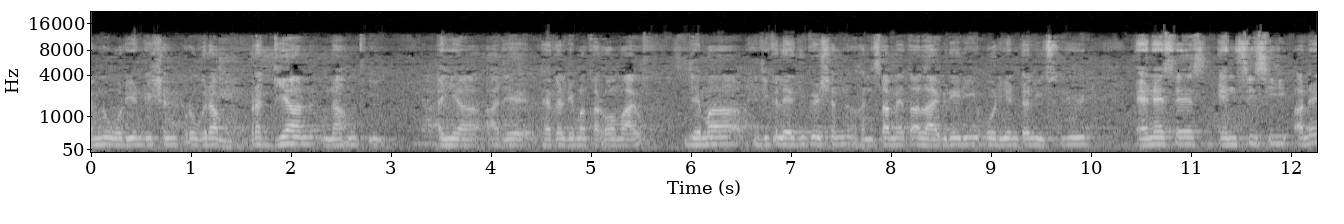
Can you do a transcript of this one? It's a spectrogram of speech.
એમનું ઓરિએન્ટેશન પ્રોગ્રામ પ્રજ્ઞાન નામથી અહીંયા આજે ફેકલ્ટીમાં કરવામાં આવ્યો. જેમાં physical education Hansa Mehta library oriental institute NSS NCC અને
